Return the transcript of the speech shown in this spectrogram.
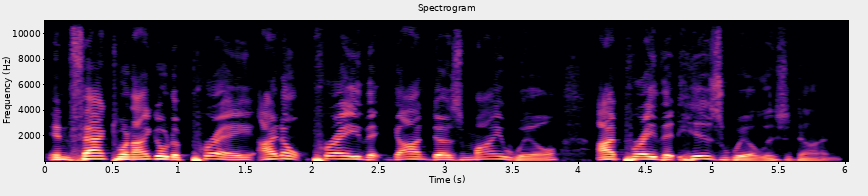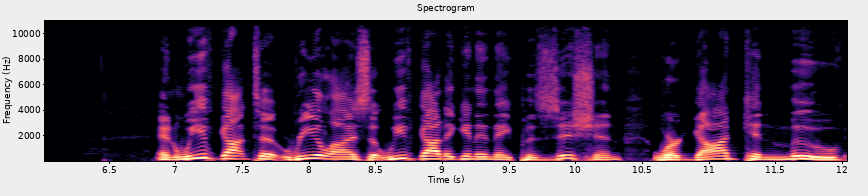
In fact, when I go to pray, I don't pray that God does my will, I pray that His will is done. And we've got to realize that we've got to get in a position where God can move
